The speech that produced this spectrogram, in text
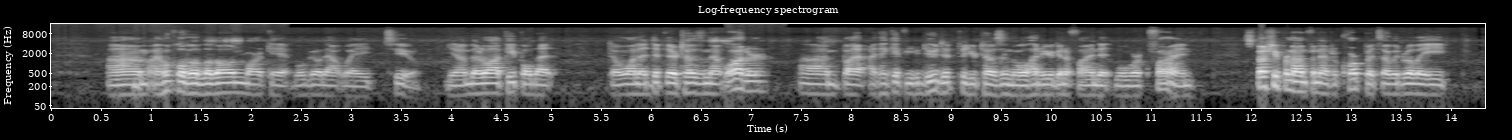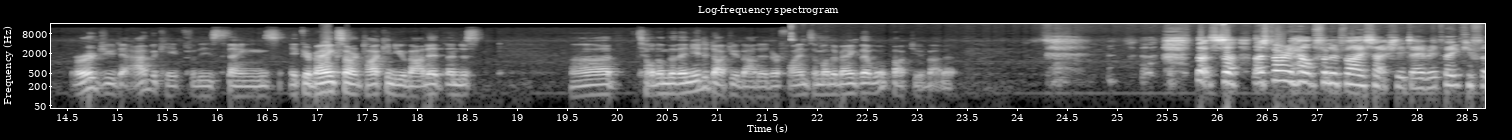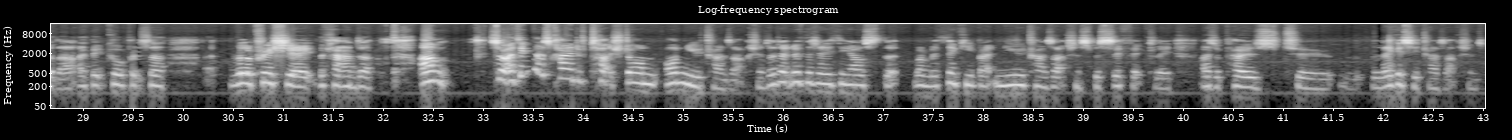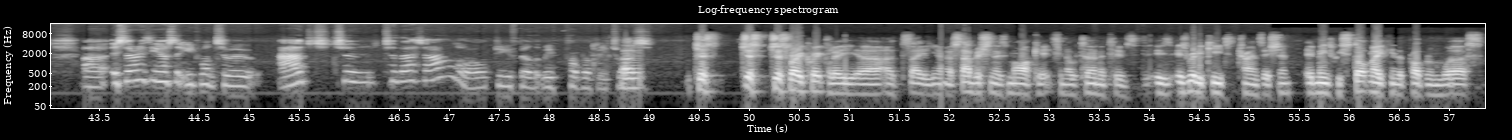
Um, I hope the loan market will go that way too. You know, there are a lot of people that don't want to dip their toes in that water, um, but I think if you do dip your toes in the water, you're going to find it will work fine. Especially for non-financial corporates, I would really urge you to advocate for these things. If your banks aren't talking to you about it, then just uh, tell them that they need to talk to you about it, or find some other bank that will talk to you about it. That's uh, that's very helpful advice, actually, David. Thank you for that. I think corporates uh, will appreciate the candor. Um, so I think that's kind of touched on on new transactions. I don't know if there's anything else that when we're thinking about new transactions specifically, as opposed to legacy transactions, uh, is there anything else that you'd want to add to to that, Al, or do you feel that we've probably talked? Uh, just just just very quickly, uh, I'd say you know establishing those markets and alternatives is, is really key to transition. It means we stop making the problem worse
